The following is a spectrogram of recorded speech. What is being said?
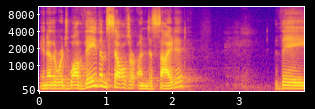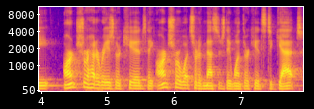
In other words, while they themselves are undecided, they aren't sure how to raise their kids, they aren't sure what sort of message they want their kids to get.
